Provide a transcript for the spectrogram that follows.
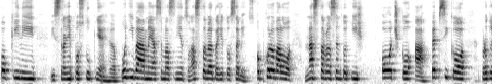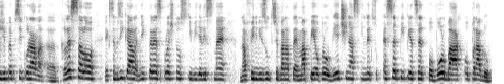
pokyny, když straně postupně eh, podíváme, já jsem vlastně něco nastavil, takže to se mi zobchodovalo. Nastavil jsem totiž Očko a PepsiCo, protože PepsiCo nám eh, klesalo. Jak jsem říkal, některé společnosti viděli jsme na Finvizu třeba na té mapě opravdu většina z indexu S&P 500 po volbách opravdu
